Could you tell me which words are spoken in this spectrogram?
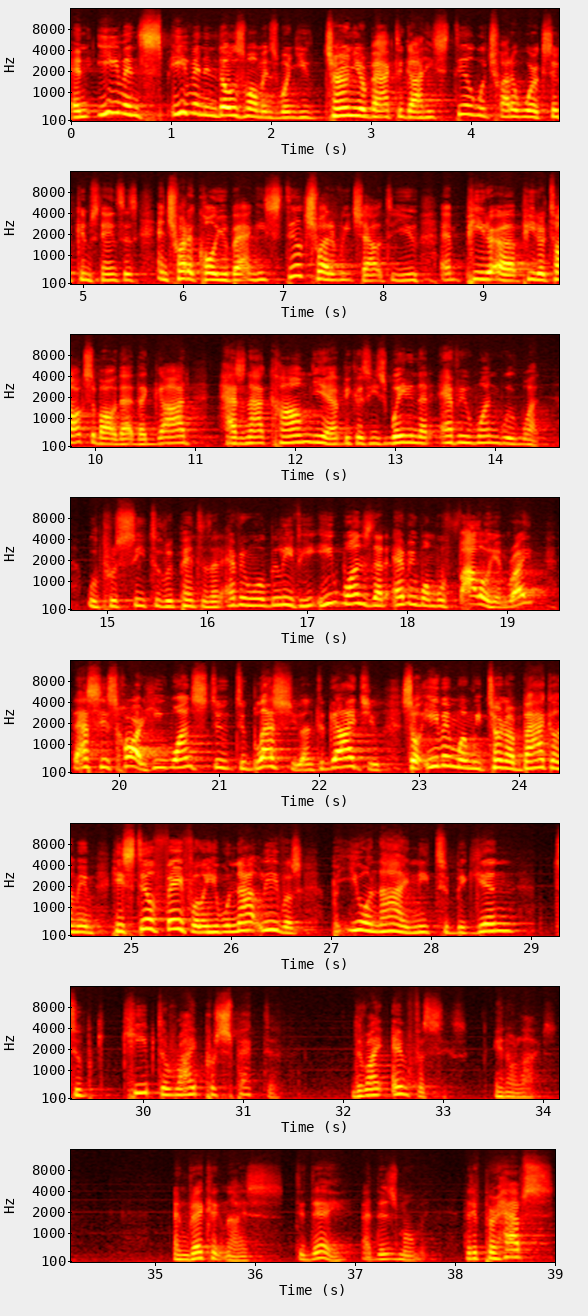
And even, even in those moments when you turn your back to God, He still will try to work circumstances and try to call you back. He still try to reach out to you. And Peter, uh, Peter talks about that, that God has not come yet because He's waiting that everyone will what? Will proceed to repentance, that everyone will believe. He, he wants that everyone will follow Him, right? That's His heart. He wants to, to bless you and to guide you. So even when we turn our back on Him, He's still faithful and He will not leave us. But you and I need to begin to keep the right perspective, the right emphasis in our lives. And recognize today, at this moment, that if perhaps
